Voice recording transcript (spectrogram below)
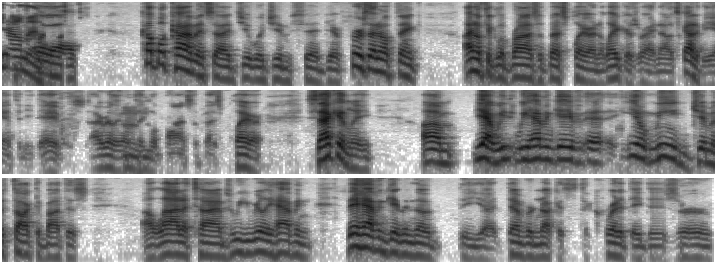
gentlemen. Playoffs. couple comments on what Jim said there. First, I don't think I don't think LeBron's the best player on the Lakers right now. It's got to be Anthony Davis. I really don't mm-hmm. think LeBron's the best player. Secondly, um, yeah, we we haven't gave uh, you know me and Jim have talked about this a lot of times. We really haven't. They haven't given the the uh, Denver Nuggets the credit they deserve.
